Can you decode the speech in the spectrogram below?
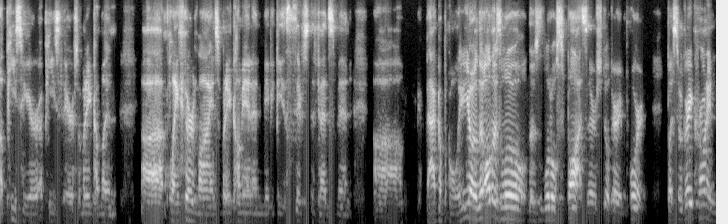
a piece here, a piece there. Somebody to come in, uh, play third line. Somebody come in and maybe be a sixth defenseman, um, backup goalie. You know, the, all those little those little spots that are still very important. But so Greg Cronin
